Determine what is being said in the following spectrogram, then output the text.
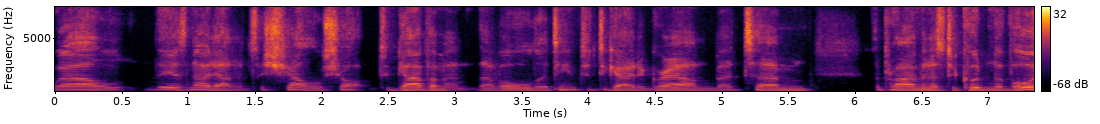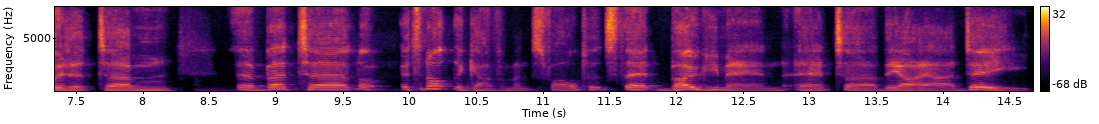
Well, there's no doubt it's a shell shock to government. They've all attempted to go to ground, but um, the Prime Minister couldn't avoid it. Um, uh, but uh, look, it's not the government's fault. It's that bogeyman at uh, the IRD,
